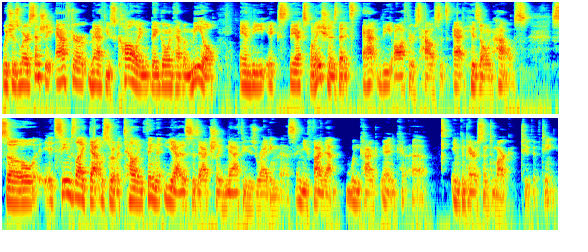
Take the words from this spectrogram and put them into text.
which is where essentially after Matthew's calling, they go and have a meal, and the, the explanation is that it's at the author's house, it's at his own house. So it seems like that was sort of a telling thing that, yeah, this is actually Matthew who's writing this. And you find that in, uh, in comparison to Mark 2.15.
